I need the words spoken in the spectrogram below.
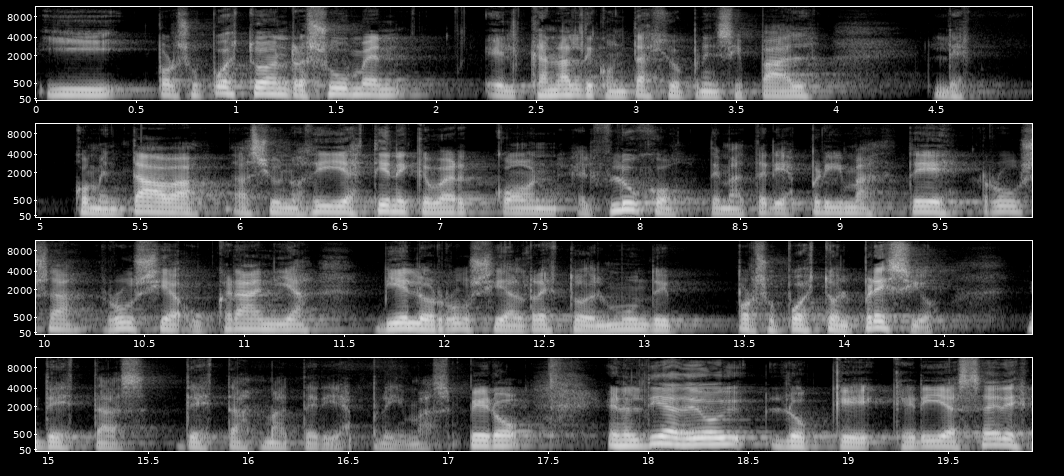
y, por supuesto, en resumen, el canal de contagio principal, les comentaba hace unos días, tiene que ver con el flujo de materias primas de Rusia, Rusia, Ucrania, Bielorrusia, el resto del mundo y, por supuesto, el precio de estas, de estas materias primas. Pero en el día de hoy lo que quería hacer es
